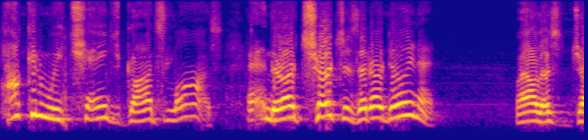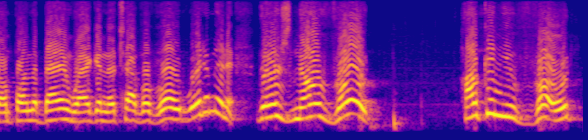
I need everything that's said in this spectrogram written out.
How can we change God's laws? And there are churches that are doing it. Well, let's jump on the bandwagon. Let's have a vote. Wait a minute. There's no vote. How can you vote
